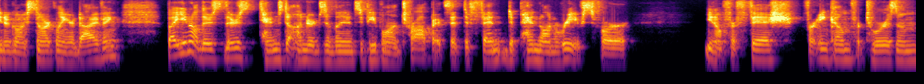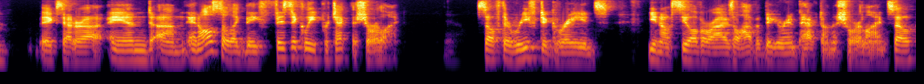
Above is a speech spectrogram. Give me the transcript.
You know, going snorkeling or diving, but you know, there's there's tens to hundreds of millions of people in the tropics that defend depend on reefs for, you know, for fish, for income, for tourism, et cetera, and um, and also like they physically protect the shoreline. Yeah. So if the reef degrades, you know sea level rise will have a bigger impact on the shoreline. So,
